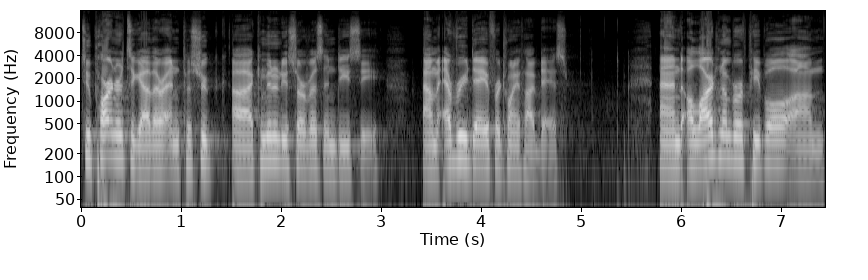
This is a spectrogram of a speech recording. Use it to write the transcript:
to partner together and pursue uh, community service in DC um, every day for 25 days. And a large number of people um,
